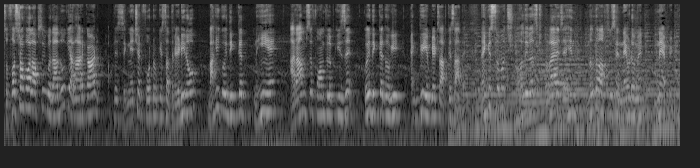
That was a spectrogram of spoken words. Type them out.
सो फ़र्स्ट ऑफ़ ऑल आपसे बता दूँ कि आधार कार्ड अपने सिग्नेचर फ़ोटो के साथ रेडी रहो। बाकी कोई दिक्कत नहीं है। आराम से फॉर्म फिलअप कीजिए। कोई दिक्कत होगी एग्री अपडेट्स आपके साथ है। Thank you so much all the best bye जय हिंद मिलता हूँ आपसे नए वीडियो में। नए अपडेट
